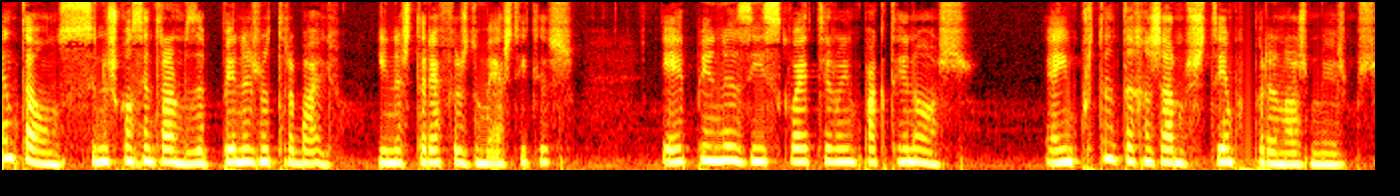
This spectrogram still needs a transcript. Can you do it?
Então, se nos concentrarmos apenas no trabalho e nas tarefas domésticas, é apenas isso que vai ter um impacto em nós. É importante arranjarmos tempo para nós mesmos,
